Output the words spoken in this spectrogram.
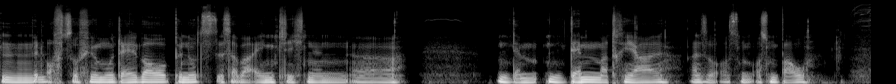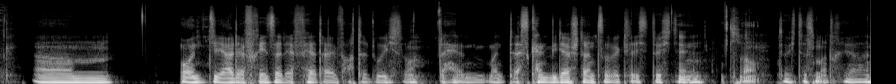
Wird Mhm. oft so für Modellbau benutzt, ist aber eigentlich ein, äh, ein, Dämm, ein Dämmmaterial, also aus dem, aus dem Bau. Ähm, und ja, der Fräser, der fährt einfach da durch so. Daher, man, das ist kein Widerstand so wirklich durch, den, Ja. Klar. durch das Material.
